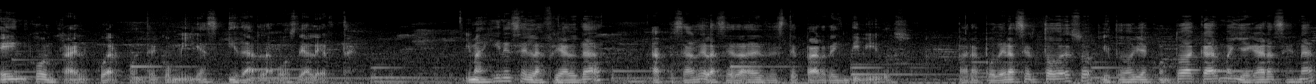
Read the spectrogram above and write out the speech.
encontrar el cuerpo, entre comillas, y dar la voz de alerta. Imagínense la frialdad a pesar de las edades de este par de individuos, para poder hacer todo eso y todavía con toda calma llegar a cenar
